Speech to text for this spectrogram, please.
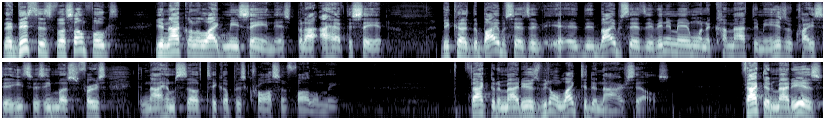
Now, this is for some folks, you're not going to like me saying this, but I, I, have to say it because the Bible says if eh, the Bible says if any man want to come after me, here's what Christ said. He says he must first deny himself, take up his cross, and follow me. The fact of the matter is, we don't like to deny ourselves. The fact of the matter is,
